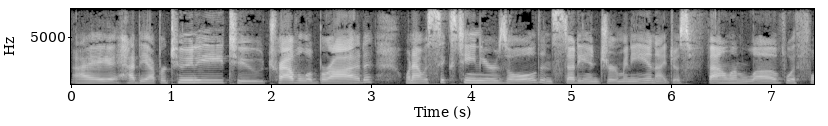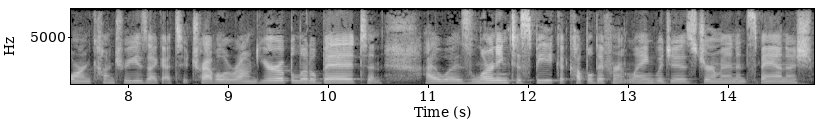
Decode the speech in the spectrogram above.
I had the opportunity to travel abroad when I was 16 years old and study in Germany, and I just fell in love with foreign countries. I got to travel around Europe a little bit, and I was learning to speak a couple different languages German and Spanish.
